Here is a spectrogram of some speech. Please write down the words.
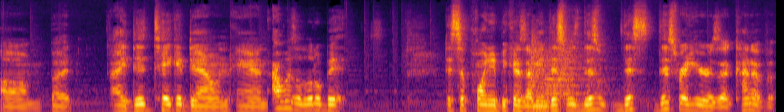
Um, but I did take it down and I was a little bit disappointed because I mean this was this this this right here is a kind of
